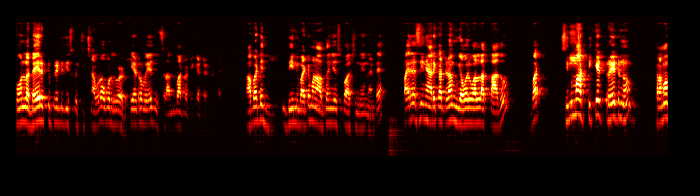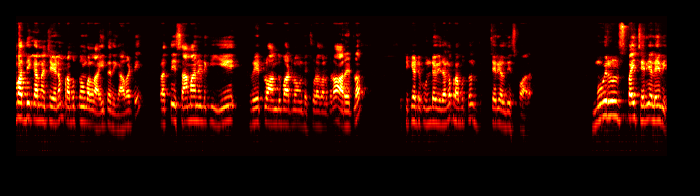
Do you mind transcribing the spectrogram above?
ఫోన్లో డైరెక్ట్ ప్రింట్ తీసుకొచ్చి ఇచ్చినా కూడా ఒకటి చూడాడు థియేటర్ పోయే చూస్తాడు అందుబాటులో టికెట్ రేట్ ఉంటాయి కాబట్టి దీన్ని బట్టి మనం అర్థం చేసుకోవాల్సింది ఏంటంటే పైరసీని అరికట్టడం ఎవరి వల్ల కాదు బట్ సినిమా టికెట్ రేటును క్రమబద్ధీకరణ చేయడం ప్రభుత్వం వల్ల అవుతుంది కాబట్టి ప్రతి సామాన్యుడికి ఏ రేట్లో అందుబాటులో ఉంటే చూడగలుగుతాడో ఆ రేట్లో టికెట్ ఉండే విధంగా ప్రభుత్వం చర్యలు తీసుకోవాలి. మూవీ రూల్స్పై చర్యలేవి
